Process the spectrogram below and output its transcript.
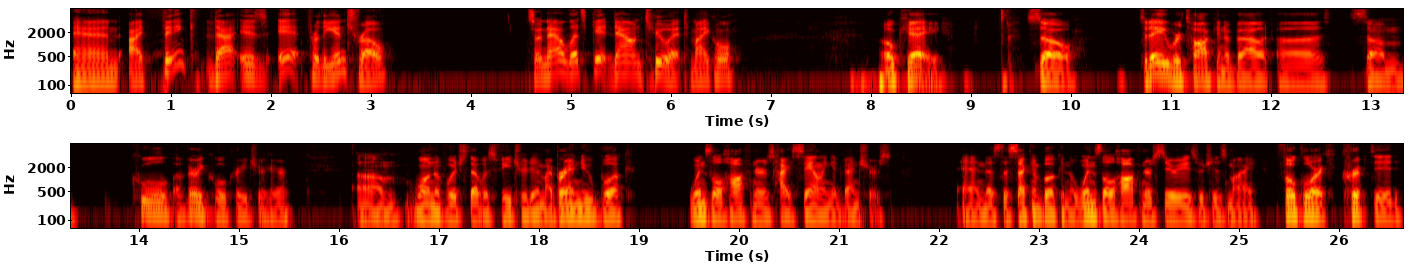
And I think that is it for the intro. So now let's get down to it, Michael. Okay. So today we're talking about uh, some cool, a very cool creature here. Um, one of which that was featured in my brand new book, Winslow Hoffner's High Sailing Adventures. And that's the second book in the Winslow Hoffner series, which is my folkloric cryptid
